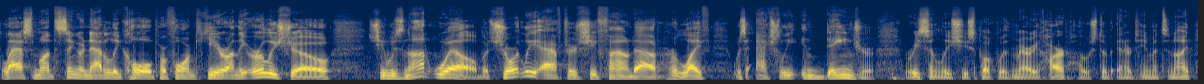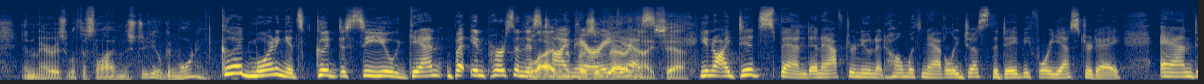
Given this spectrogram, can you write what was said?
Last month, singer Natalie Cole performed here on The Early Show. She was not well, but shortly after she found out her life was actually in danger. Recently, she spoke with Mary Hart, host of Entertainment Tonight, and Mary is with us live in the studio. Good morning. Good morning. It's good to see you again, but in person this Live in time, person, Harry. very yes. nice, yeah. You know, I did spend an afternoon at home with Natalie just the day before yesterday, and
